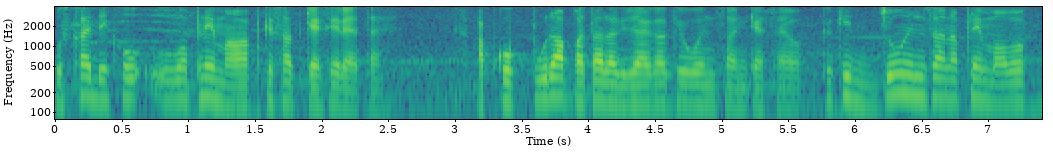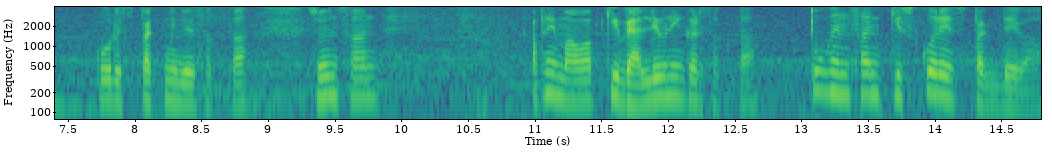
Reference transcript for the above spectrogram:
उसका देखो, वो अपने माँ बाप के साथ कैसे रहता है। आपको पूरा पता लग जाएगा कि वो इंसान कैसा है। क्योंकि जो इंसान अपने माँ बाप को रिस्पेक्ट नहीं दे सकता, जो इंसान अपने माँ बाप की वैल्यू नहीं कर सकता तो वो इंसान किसको रिस्पेक्ट देगा?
